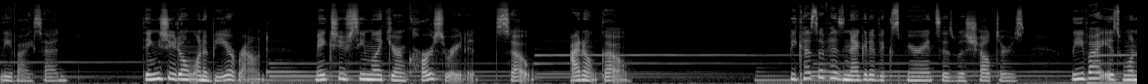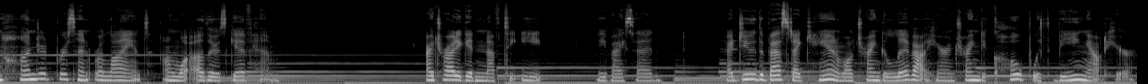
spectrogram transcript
Levi said. Things you don't want to be around. Makes you seem like you're incarcerated, so I don't go. Because of his negative experiences with shelters, Levi is 100% reliant on what others give him. I try to get enough to eat, Levi said. I do the best I can while trying to live out here and trying to cope with being out here.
